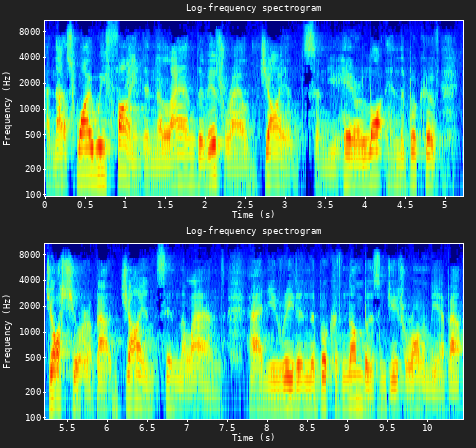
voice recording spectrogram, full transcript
And that's why we find in the land of Israel giants. And you hear a lot in the book of Joshua about giants in the land. And you read in the book of Numbers and Deuteronomy about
